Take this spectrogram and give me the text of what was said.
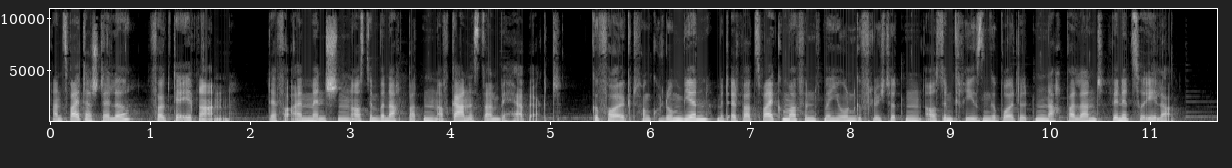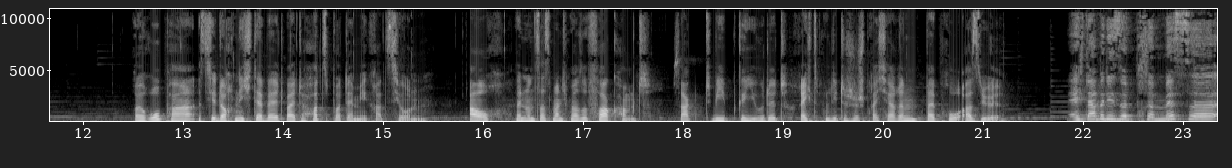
An zweiter Stelle folgt der Iran, der vor allem Menschen aus dem benachbarten Afghanistan beherbergt, gefolgt von Kolumbien mit etwa 2,5 Millionen Geflüchteten aus dem krisengebeutelten Nachbarland Venezuela. Europa ist jedoch nicht der weltweite Hotspot der Migration, auch wenn uns das manchmal so vorkommt, sagt Wiebke Judith, rechtspolitische Sprecherin bei Pro Asyl. Ich glaube, diese Prämisse,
